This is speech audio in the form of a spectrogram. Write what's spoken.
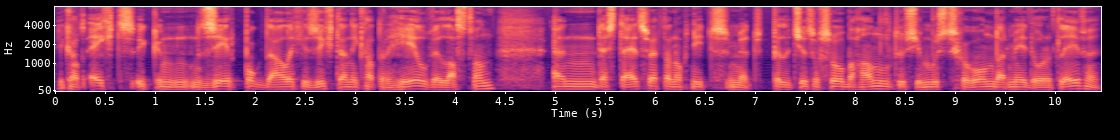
Ik had echt ik, een zeer pokdalig gezicht en ik had er heel veel last van. En destijds werd dat nog niet met pilletjes of zo behandeld, dus je moest gewoon daarmee door het leven.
